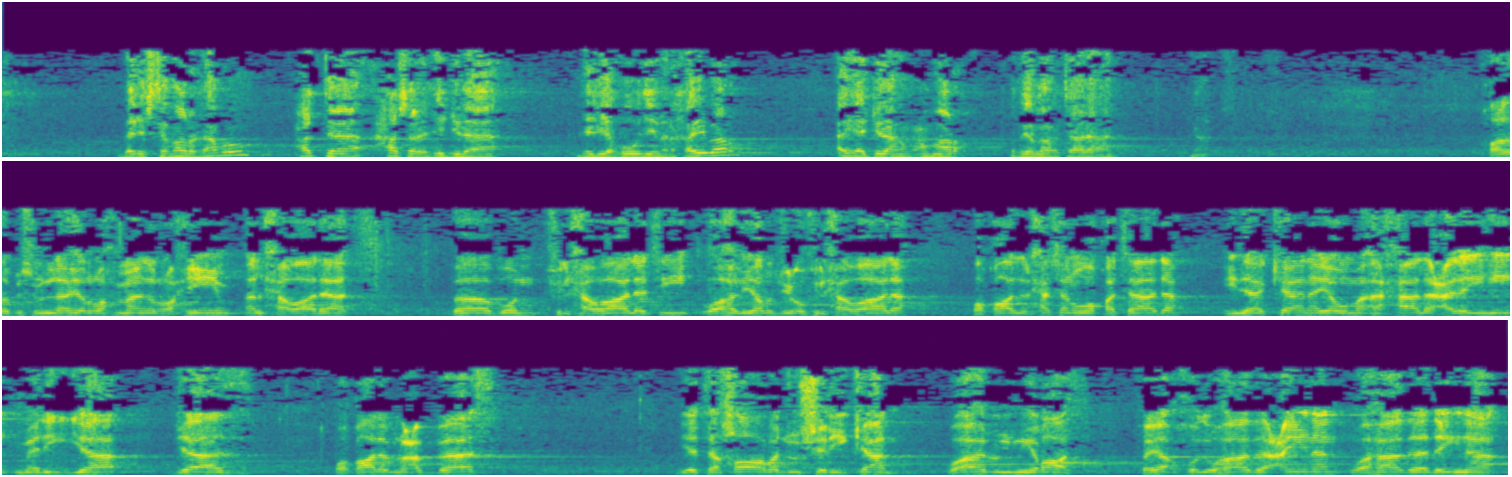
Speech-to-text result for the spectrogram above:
بل استمر الأمر حتى حصل الإجلاء لليهود من خيبر أي أجلاهم عمر رضي الله تعالى عنه. نعم. قال بسم الله الرحمن الرحيم الحوالات. باب في الحوالة وهل يرجع في الحوالة؟ وقال الحسن وقتادة إذا كان يوم أحال عليه مليا جاز. وقال ابن عباس يتخارج الشريكان وأهل الميراث فيأخذ هذا عينا وهذا دينا.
